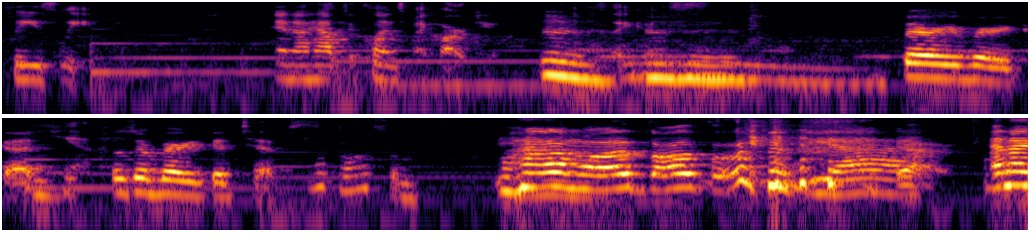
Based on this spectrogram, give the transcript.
Please leave. And I have to cleanse my car too. Mm, Like this. mhm. very very good Yeah. those are very good tips That's awesome. Wow, that's awesome. Yeah. yeah. and i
